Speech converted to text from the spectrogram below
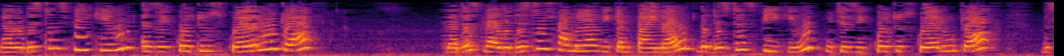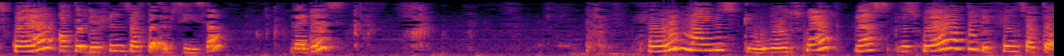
now the distance PQ is equal to square root of that is by the distance formula we can find out the distance PQ which is equal to square root of the square of the difference of the abscissa that is 4 minus 2 whole square plus the square of the difference of the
